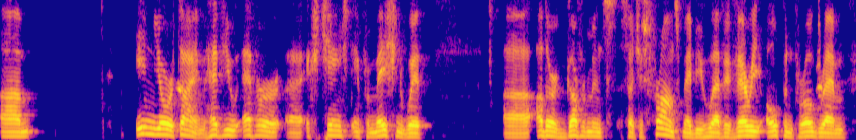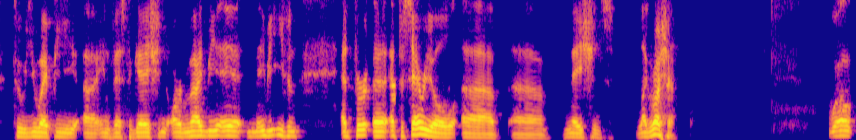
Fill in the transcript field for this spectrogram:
Um, in your time, have you ever uh, exchanged information with uh, other governments, such as France, maybe, who have a very open program to UAP uh, investigation, or maybe uh, maybe even adver adversarial nations like Russia? Well,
